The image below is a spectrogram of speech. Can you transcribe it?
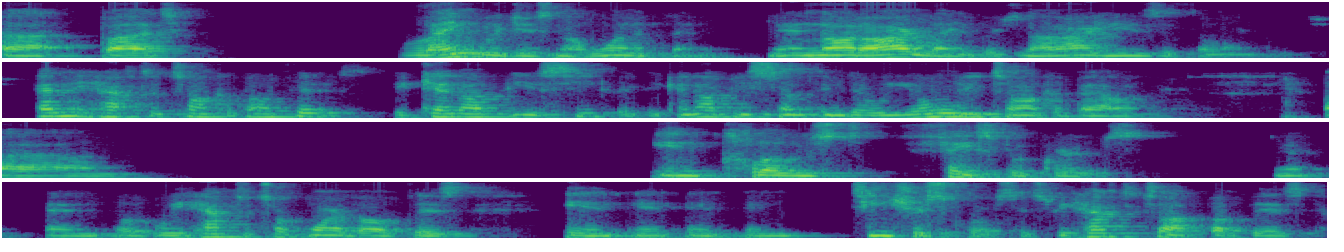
Uh, but language is not one of them, and not our language, not our use of the language. And we have to talk about this. It cannot be a secret. It cannot be something that we only talk about um, in closed Facebook groups. Yeah? And we have to talk more about this in, in, in, in teachers' courses. We have to talk about this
